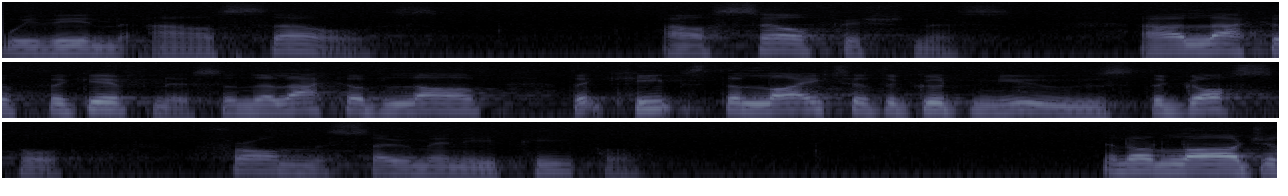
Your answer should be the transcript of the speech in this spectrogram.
within ourselves. Our selfishness, our lack of forgiveness, and the lack of love that keeps the light of the good news, the gospel, from so many people. And on larger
